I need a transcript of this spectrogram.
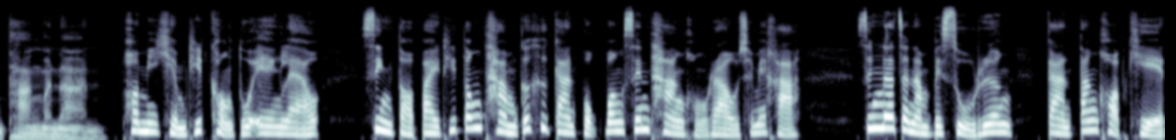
ำทางมานาน พอมีเข็มทิศของตัวเองแล้ว สิ่งต่อไปที่ต้องทำก็คือการปกป้องเส้นทางของเราใช่ไหมคะ ซึ่งน่าจะนำไปสู่เรื่องการตั้งขอบเขต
